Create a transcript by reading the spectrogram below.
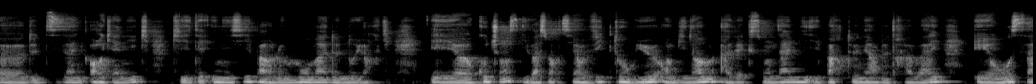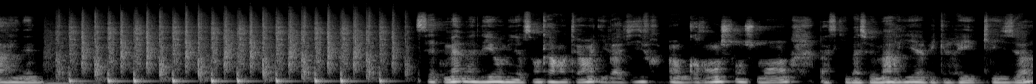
euh, de design organique qui était initié par le MoMA de New York. Et euh, coup de chance, il va sortir victorieux en binôme avec son ami et partenaire de travail, Eero Saarinen. Cette même année, en 1941, il va vivre un grand changement parce qu'il va se marier avec Ray Kaiser,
